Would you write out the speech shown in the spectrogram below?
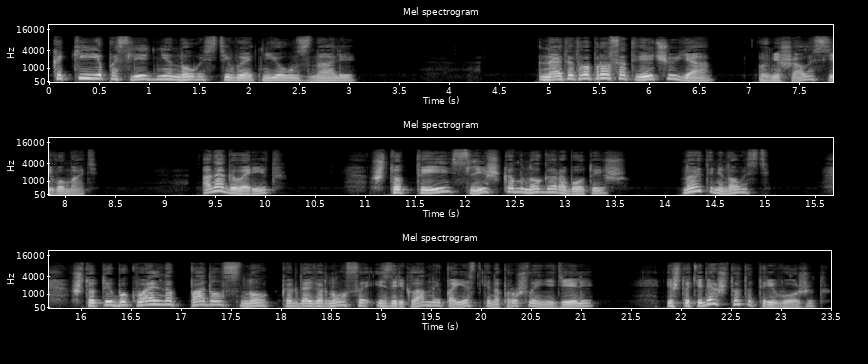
Какие последние новости вы от нее узнали?» «На этот вопрос отвечу я», — вмешалась его мать. «Она говорит, что ты слишком много работаешь, но это не новость, что ты буквально падал с ног, когда вернулся из рекламной поездки на прошлой неделе, и что тебя что-то тревожит.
